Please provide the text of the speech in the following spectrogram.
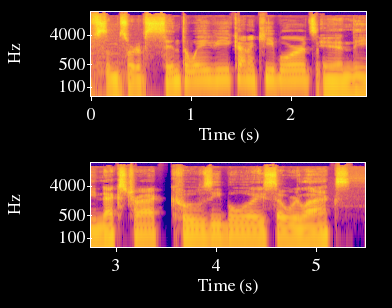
Have some sort of synth wavy kind of keyboards in the next track, Cozy Boy, So Relax.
